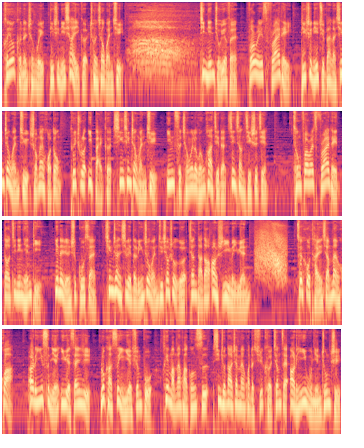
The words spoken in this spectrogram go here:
很有可能成为迪士尼下一个畅销玩具。今年九月份，Forest Friday，迪士尼举办了星战玩具首卖活动，推出了一百个新星战玩具，因此成为了文化界的现象级事件。从 Forest Friday 到今年年底，业内人士估算，星战系列的零售玩具销售额将达到二十亿美元。最后谈一下漫画。二零一四年一月三日，卢卡斯影业宣布，黑马漫画公司《星球大战》漫画的许可将在二零一五年终止，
